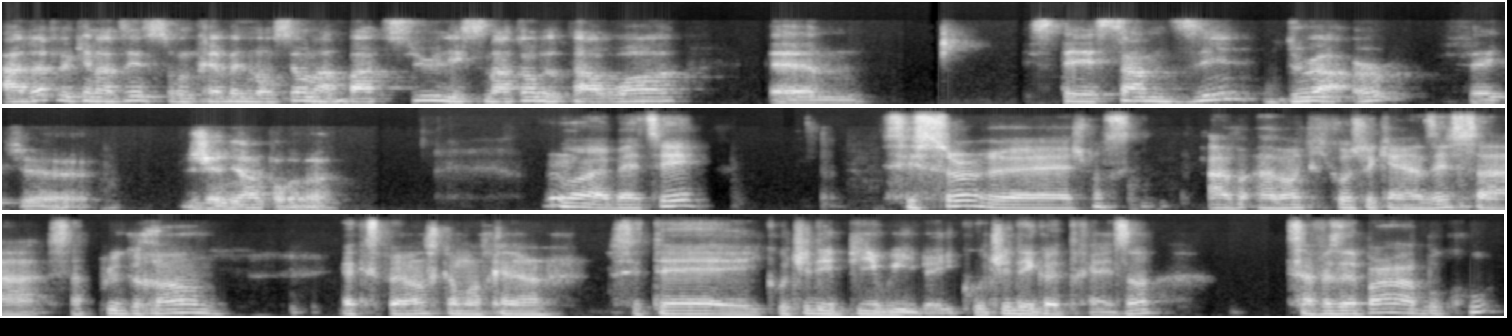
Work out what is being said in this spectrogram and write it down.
à date, le Canadien est sur une très belle notion. On a battu les sénateurs d'Ottawa. Euh, C'était samedi, 2 à 1. Fait que, euh, génial pour eux. Ouais, ben tu sais, c'est sûr, euh, je pense qu'avant avant qu'il coach le Canadien, sa, sa plus grande expérience comme entraîneur, c'était, il coachait des pee il coachait des gars de 13 ans. Ça faisait peur à beaucoup.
